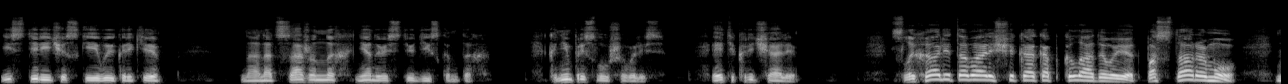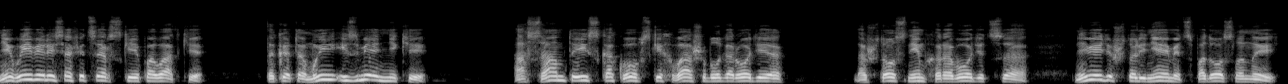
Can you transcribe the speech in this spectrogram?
истерические выкрики на надсаженных ненавистью дисконтах. К ним прислушивались. Эти кричали. «Слыхали, товарищи, как обкладывает? По-старому! Не вывелись офицерские повадки! Так это мы, изменники! А сам ты из Каковских, ваше благородие! Да что с ним хороводится? Не видишь, что ли, немец подосланный?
